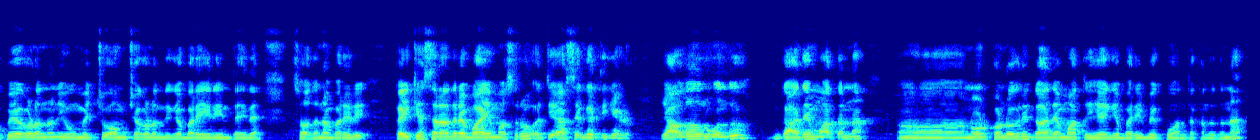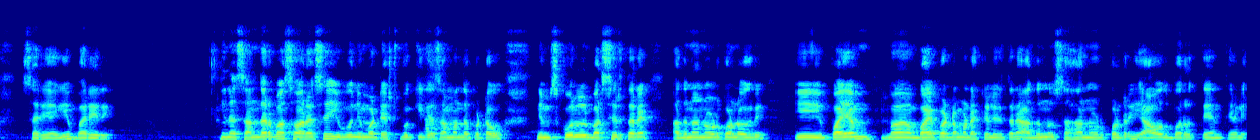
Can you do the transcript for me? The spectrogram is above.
ಉಪಯೋಗಗಳನ್ನು ನೀವು ಮೆಚ್ಚುವ ಅಂಶಗಳೊಂದಿಗೆ ಬರೆಯಿರಿ ಅಂತ ಇದೆ. ಸೊ ಅದನ್ನು ಬರೀರಿ ಕೈ ಕೆಸರಾದರೆ ಬಾಯಿ ಮೊಸರು, ಅತಿ ಆಸೆ ಗತಿಗೇಡು. ಯಾವುದಾದ್ರೂ ಒಂದು ಗಾದೆ ಮಾತನ್ನು ನೋಡ್ಕೊಂಡು ಹೋಗ್ರಿ. ಗಾದೆ ಮಾತು ಹೇಗೆ ಬರಿಬೇಕು ಅಂತಕ್ಕಂಥದ್ದನ್ನು ಸರಿಯಾಗಿ ಬರೀರಿ. ಇನ್ನು ಸಂದರ್ಭ ಸ್ವಾರಸ್ಯ, ಇವು ನಿಮ್ಮ ಟೆಕ್ಸ್ಟ್ ಬುಕ್ಕಿಗೆ ಸಂಬಂಧಪಟ್ಟವು. ನಿಮ್ಮ ಸ್ಕೂಲಲ್ಲಿ ಬರ್ಸಿರ್ತಾರೆ, ಅದನ್ನು ನೋಡ್ಕೊಂಡು ಹೋಗ್ರಿ. ಈ ಪಯಂ ಬಾಯ್ಪಾಠ ಮಾಡೋಕ್ಕೆ ಹೇಳಿರ್ತಾರೆ, ಅದನ್ನು ಸಹ ನೋಡ್ಕೊಳ್ರಿ. ಯಾವ್ದು ಬರುತ್ತೆ ಅಂತೇಳಿ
